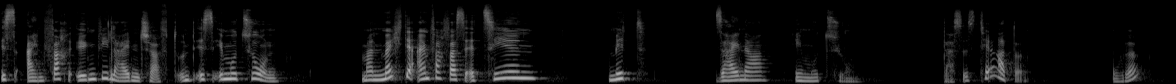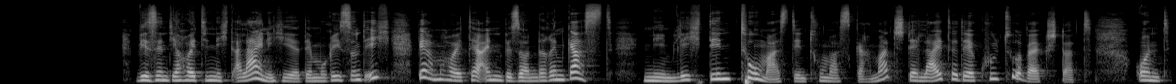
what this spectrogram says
ist einfach irgendwie Leidenschaft und ist Emotion. Man möchte einfach was erzählen mit seiner Emotion. Das ist Theater, oder? Wir sind ja heute nicht alleine hier, der Maurice und ich. Wir haben heute einen besonderen Gast, nämlich den Thomas, den Thomas Gamatsch, der Leiter der Kulturwerkstatt. Und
